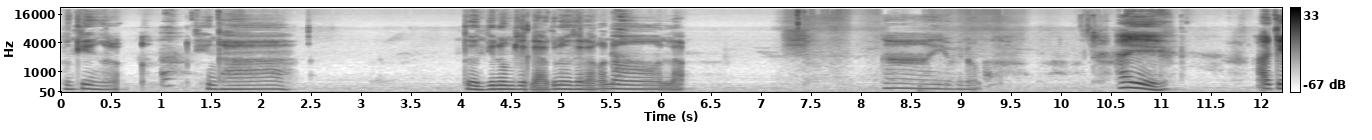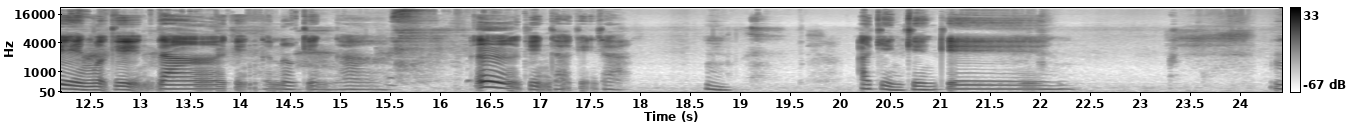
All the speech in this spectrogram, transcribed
น้องเก่งอเก่งค่ะ ตื่นกินนมเสร็จแล้วกินนมเสร็จแล้วก็นอนหลับง่ายอยู่พี่น้องให้อาเก่งเหรอเก่งได้เก่งค่ะหนูเก่งค่ะ เออเก่งค่ะเก่งค่ะ อืม อาเก่งเก่งเก่งอื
